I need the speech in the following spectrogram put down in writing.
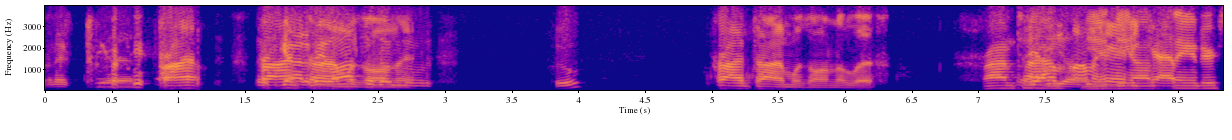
And there's, Yeah. Prime, there's Prime got be time lots was of on them. Who? Prime time was on the list. Prime Yeah, time, I'm- I'm yeah, Deion handicapped. Sanders.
